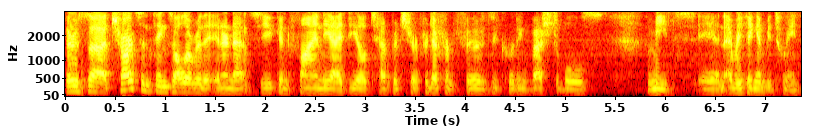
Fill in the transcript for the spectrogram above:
There's uh, charts and things all over the internet, so you can find the ideal temperature for different foods, including vegetables, meats, and everything in between.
